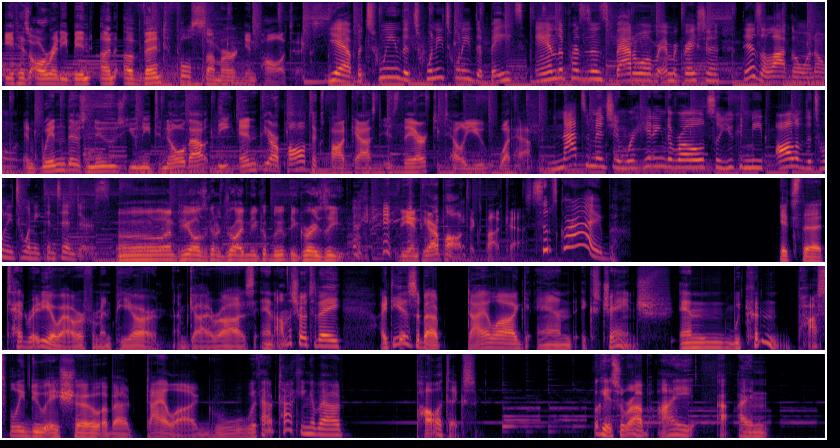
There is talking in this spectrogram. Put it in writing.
It has already been an eventful summer in politics. Yeah, between the 2020 debates and the president's battle over immigration, there's a lot going on. And when there's news you need to know about, the NPR Politics podcast is there to tell you what happened. Not to mention, we're hitting the road so you can meet all of the 2020 contenders. Oh, NPR is going to drive me completely crazy. Okay. the NPR Politics Podcast. Subscribe. It's the TED Radio Hour from NPR. I'm Guy Raz, and on the show today, ideas about dialogue and exchange. And we couldn't possibly do a show about dialogue without talking about politics. Okay, so Rob, I, I am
